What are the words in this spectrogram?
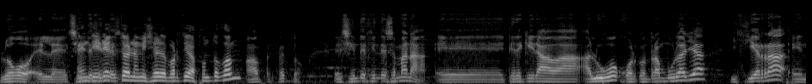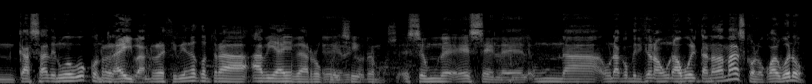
Luego el, eh, En siguiente de- directo en emisionesdeportivas.com. Ah, perfecto. El siguiente fin de semana eh, tiene que ir a, a Lugo, jugar contra Muralla y cierra en casa de nuevo contra Re-. Recibiendo contra Avia Rugby, Eh, sí. es, un- es el- el- una, una competición a una vuelta nada más, con lo cual, bueno,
